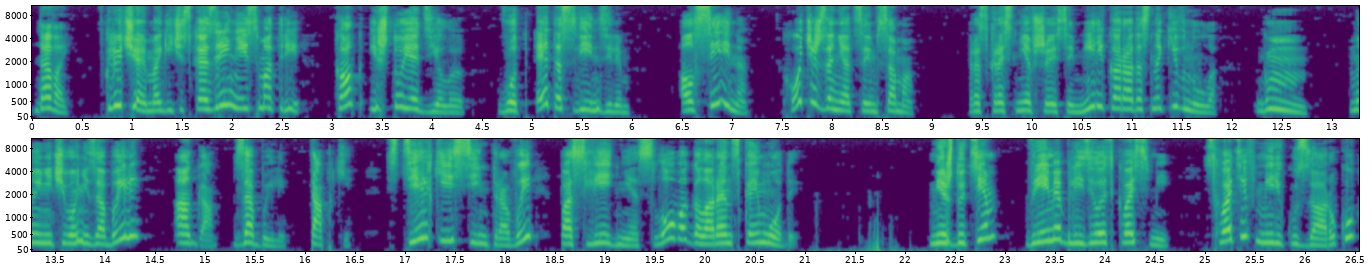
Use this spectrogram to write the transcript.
Давай, включай магическое зрение и смотри, как и что я делаю. Вот это с вензелем. Алсейна, хочешь заняться им сама? Раскрасневшаяся Мирика радостно кивнула. Гм, мы ничего не забыли? Ага, забыли. Тапки. Стельки из синь травы – последнее слово галаренской моды. Между тем время близилось к восьми. Схватив Мирику за руку,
